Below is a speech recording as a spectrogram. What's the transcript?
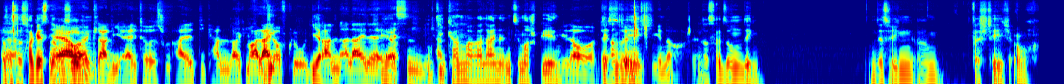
Also das Ja. heißt vergessen, Ja, aber so aber in, klar, die Ältere ist schon alt, die kann, sag ich mal, alleine Die- auf Klo, die ja. kann alleine Ja, essen, die kann, kann mal alleine im Zimmer spielen genau, die andere deswegen- nicht. Genau. Ja. und das ist halt so ein Ding. Und deswegen ähm, verstehe ich auch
